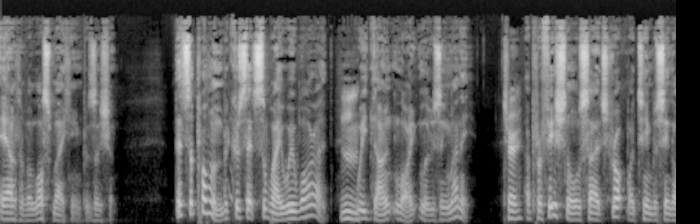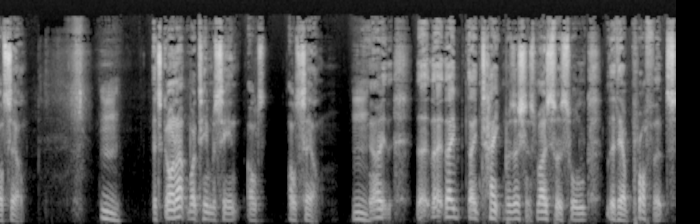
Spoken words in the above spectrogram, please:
out of a loss making position. That's the problem because that's the way we're wired. We don't like losing money. True. A professional will say it's dropped by ten percent, I'll sell. It's gone up by ten percent, I'll I'll sell. You know, they, they they take positions. Most of us will let our profits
